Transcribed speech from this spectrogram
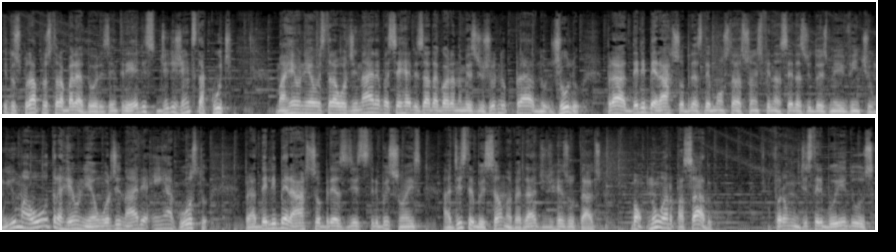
e dos próprios trabalhadores, entre eles dirigentes da CUT. Uma reunião extraordinária vai ser realizada agora no mês de junho pra, no, julho para deliberar sobre as demonstrações financeiras de 2021 e uma outra reunião ordinária em agosto para deliberar sobre as distribuições, a distribuição, na verdade, de resultados. Bom, no ano passado foram distribuídos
